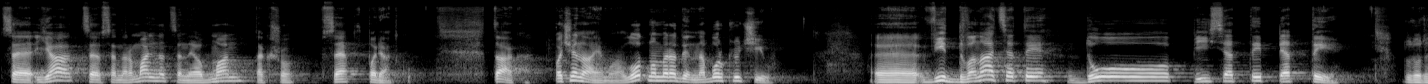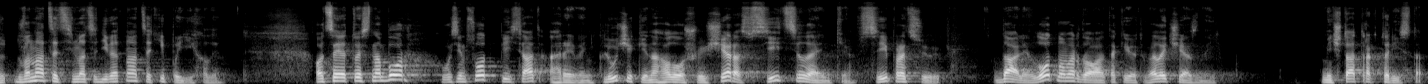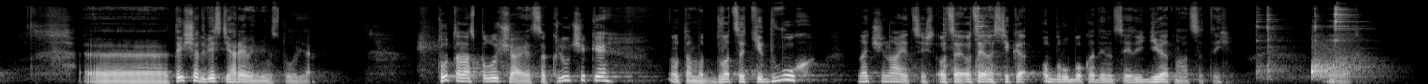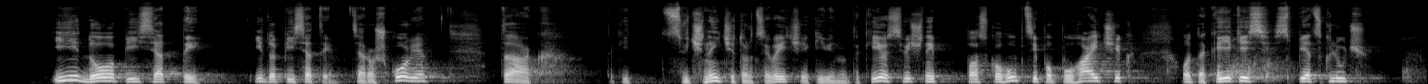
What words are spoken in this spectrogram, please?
Це я, це все нормально, це не обман, так що все в порядку. Так, починаємо. Лот номер один набор ключів. Е, від 12 до 55. Тут 12, 17, 19 і поїхали. Оцей ось набор 850 гривень. Ключики, наголошую ще раз, всі ціленькі, всі працюють. Далі, лот номер 2 такий от величезний. Мічта тракториста. Е, 1200 гривень він стоїть. Тут у нас виходить ключики, ну там от 22 починається. Оце, оце у нас тільки обрубок 11, 19. І до 50. І до 50. Це рожкові. Так, такий свічний чи торцевий, чи який він. Такий ось свічний, плоскогубці, попугайчик. Отакий якийсь спецключ.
